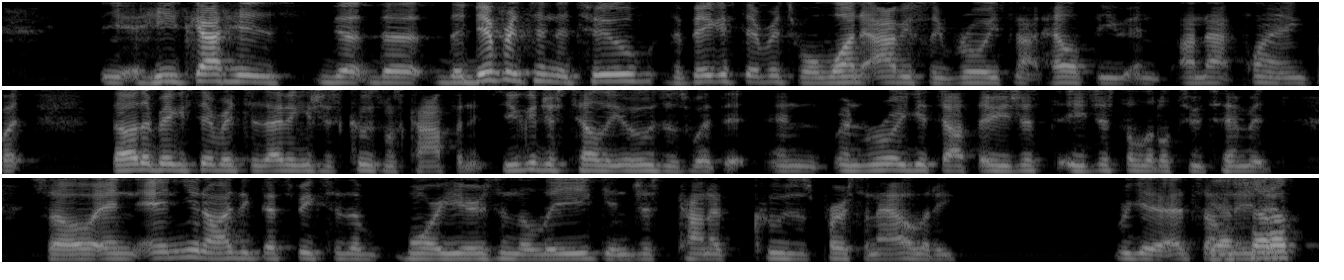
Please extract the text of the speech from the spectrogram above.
he's got his the the the difference in the two. The biggest difference, well, one obviously Rui's not healthy and I'm not playing, but the other biggest difference is I think it's just Kuzma's confidence. You could just tell he oozes with it, and when Rui gets out there, he's just he's just a little too timid. So and and you know I think that speaks to the more years in the league and just kind of Kuz's personality. We get add something. Yeah, shout out,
